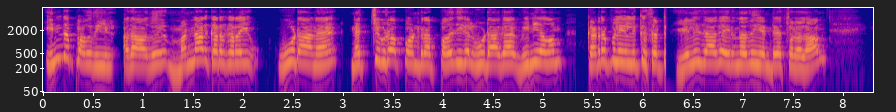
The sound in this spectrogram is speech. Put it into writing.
இந்த பகுதியில் அதாவது மன்னார் கடற்கரை ஊடான நச்சுகுடா போன்ற பகுதிகள் ஊடாக விநியோகம் கடற்புலிகளுக்கு சற்று எளிதாக இருந்தது என்றே சொல்லலாம்.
